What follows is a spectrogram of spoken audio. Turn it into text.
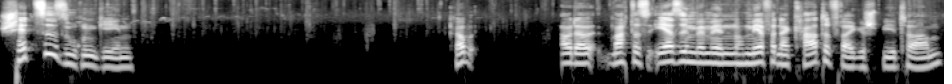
Schätze suchen gehen. Ich glaube, aber da macht das eher Sinn, wenn wir noch mehr von der Karte freigespielt haben.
